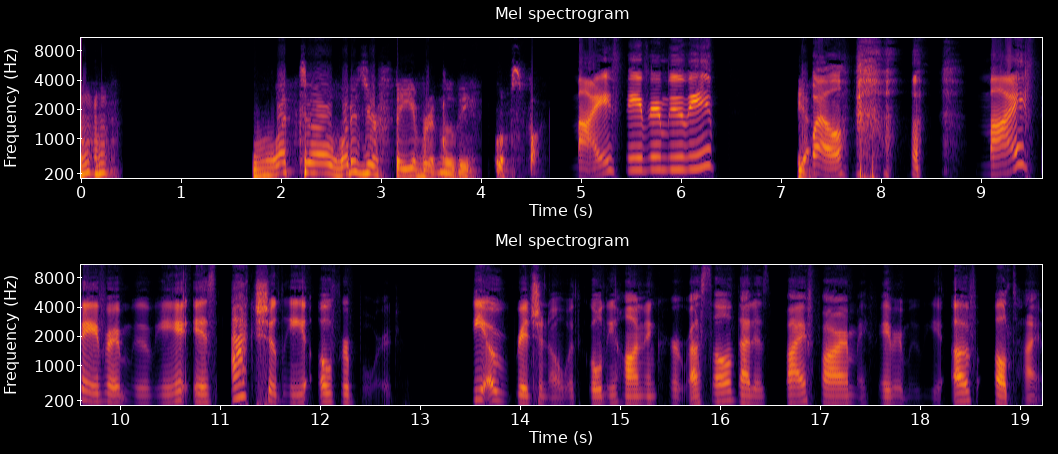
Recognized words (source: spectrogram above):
Mm-mm. What uh, what is your favorite movie? Whoops, fuck. My favorite movie. Yeah. Well, my favorite movie is actually Overboard, the original with Goldie Hawn and Kurt Russell. That is by far my favorite movie of all time.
